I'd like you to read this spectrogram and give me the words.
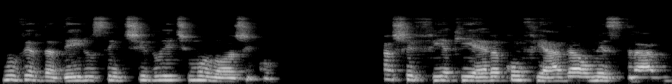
no verdadeiro sentido etimológico. A chefia que era confiada ao mestrado,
